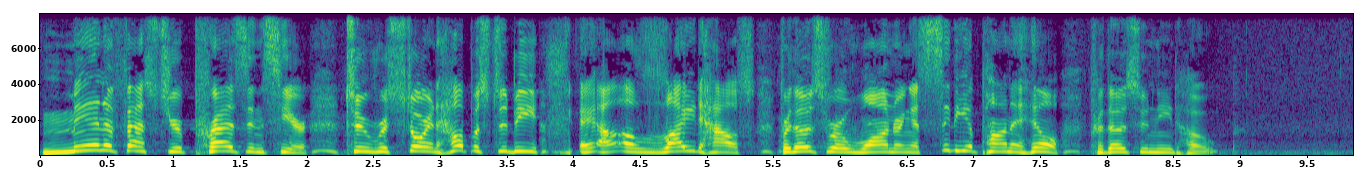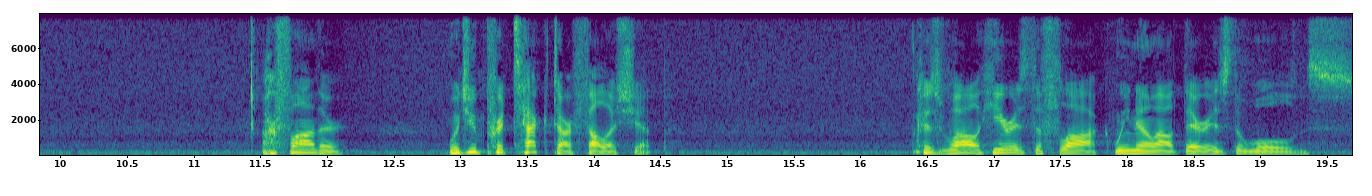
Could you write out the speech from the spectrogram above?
manifest your presence here to restore and help us to be a, a, lighthouse for those who are wandering, a city upon a hill for those who need hope? Our Father, would you protect our fellowship? Because while here is the flock, we know out there is the wolves.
